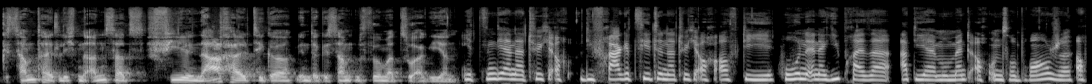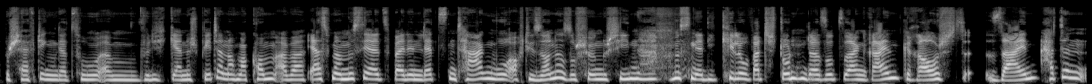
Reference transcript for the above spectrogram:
gesamtheitlichen Ansatz viel nachhaltiger in der gesamten Firma zu agieren. Jetzt sind ja natürlich auch, die Frage zielte natürlich auch auf die hohen Energiepreise ab, die ja im Moment auch unsere Branche auch beschäftigen. Dazu ähm, würde ich gerne später nochmal kommen. Aber erstmal müssen ja jetzt bei den letzten Tagen, wo auch die Sonne so schön geschienen hat, müssen ja die Kilowattstunden da sozusagen reingerauscht sein. Hat denn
